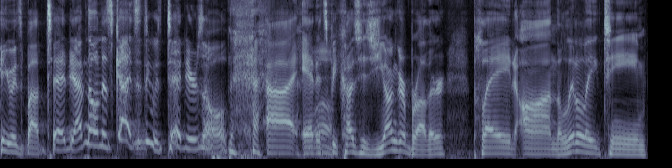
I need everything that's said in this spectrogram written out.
he was about ten. I've known this guy since he was ten years old, uh, and it's because his younger brother played on the little league team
